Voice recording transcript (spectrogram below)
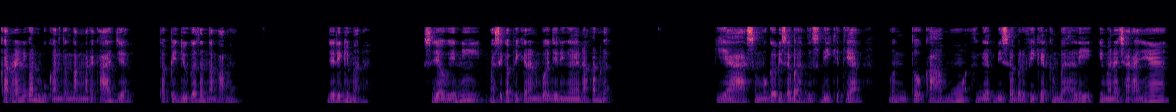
Karena ini kan bukan tentang mereka aja, tapi juga tentang kamu. Jadi gimana? Sejauh ini masih kepikiran buat jadi gak enakan gak? ya semoga bisa bantu sedikit ya untuk kamu agar bisa berpikir kembali gimana caranya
